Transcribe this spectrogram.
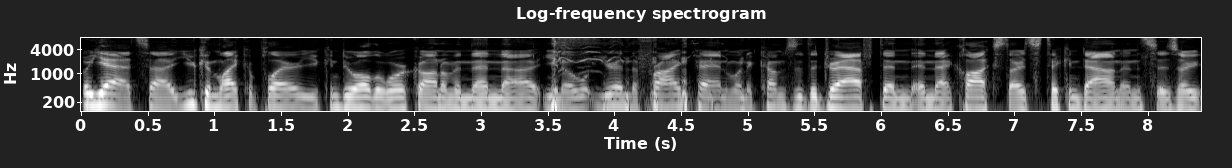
but yeah, it's uh, you can like a player, you can do all the work on them, and then uh, you know you're in the frying pan when it comes to the draft, and, and that clock starts ticking down, and it says, "Are,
